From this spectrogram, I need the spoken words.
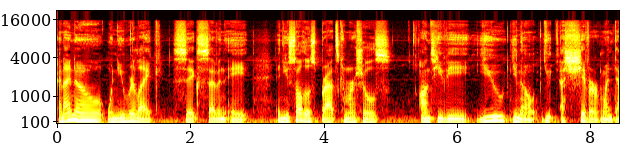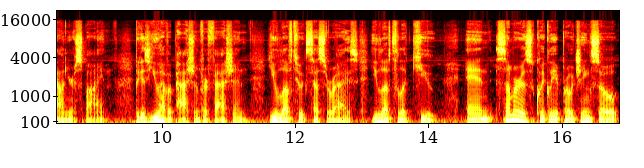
and I know when you were like six, seven, eight, and you saw those Bratz commercials on TV, you you know you a shiver went down your spine because you have a passion for fashion. You love to accessorize. You love to look cute, and summer is quickly approaching. So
